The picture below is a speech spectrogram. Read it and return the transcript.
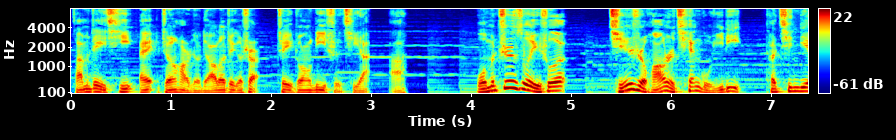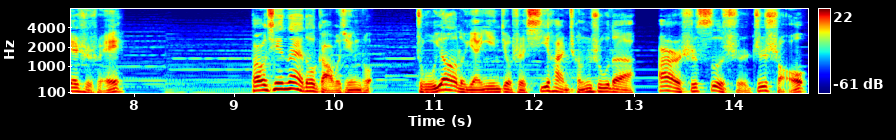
咱们这一期，哎，正好就聊了这个事儿，这桩历史奇案啊。我们之所以说秦始皇是千古一帝，他亲爹是谁？到现在都搞不清楚。主要的原因就是西汉成书的二十四史之首、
